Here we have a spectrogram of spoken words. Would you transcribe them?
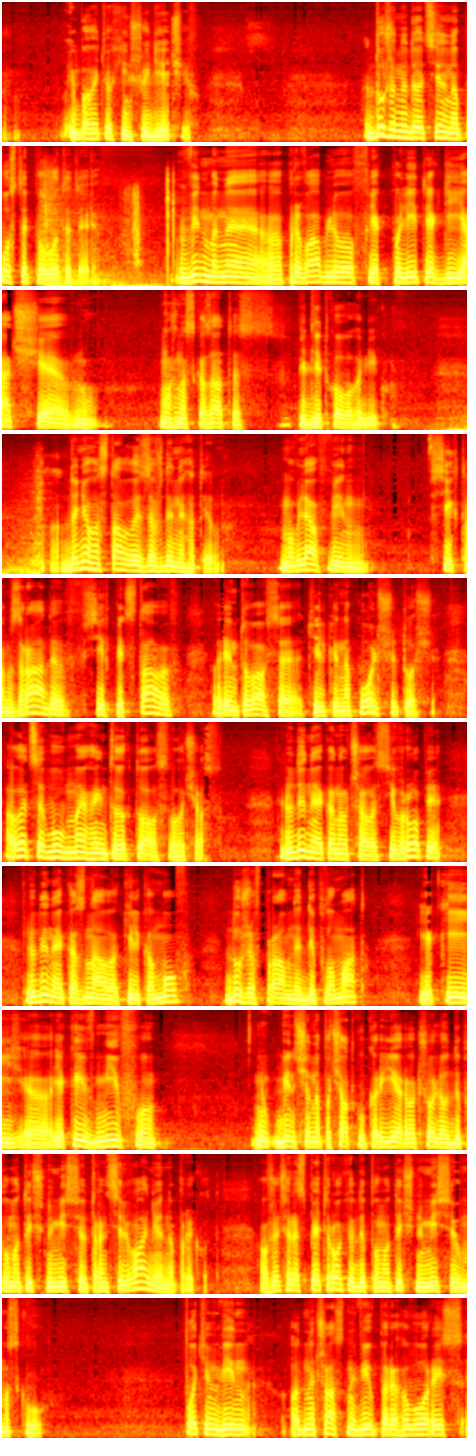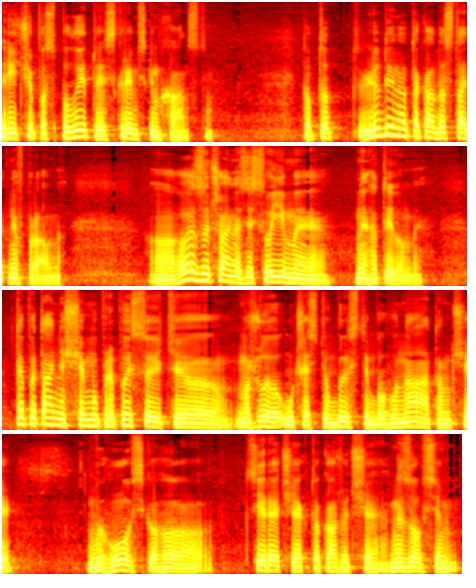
і багатьох інших діячів. Дуже недооцінена постать Павло Тетеря. Він мене е, приваблював як політ, як діяч ще, ну, можна сказати, з підліткового віку. До нього ставились завжди негативно. Мовляв, він всіх там зрадив, всіх підставив, орієнтувався тільки на Польщу тощо. Але це був мегаінтелектуал свого часу. Людина, яка навчалась в Європі, людина, яка знала кілька мов, дуже вправний дипломат, який, е, який вмів. е, Ну, він ще на початку кар'єри очолював дипломатичну місію в Трансильванію, наприклад, а вже через 5 років дипломатичну місію в Москву. Потім він одночасно вів переговори з Річчю Посполитою і з Кримським ханством. Тобто людина така достатньо вправна. Але, звичайно, зі своїми негативами. Те питання, що йому приписують, е, можливо, участь у вбивстві Богуна там, чи Виговського, ці речі, як то кажуть, ще не зовсім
